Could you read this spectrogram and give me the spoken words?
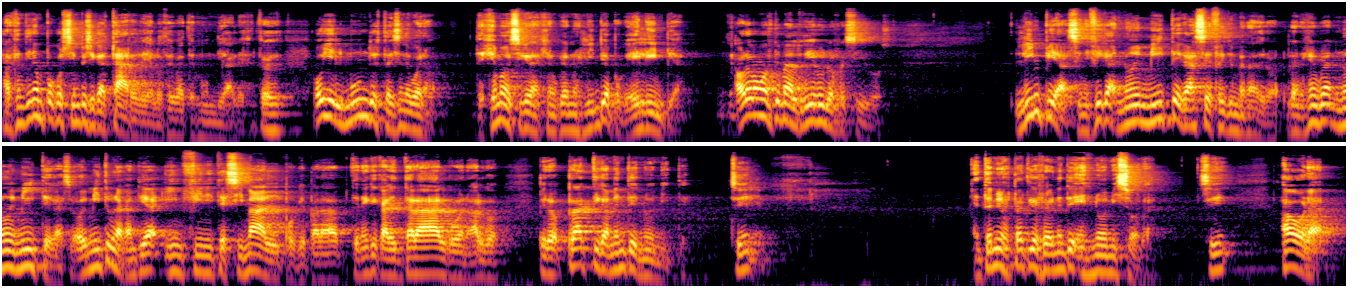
Argentina un poco siempre llega tarde a los debates mundiales. Entonces, hoy el mundo está diciendo, bueno, dejemos de decir que la energía nuclear no es limpia porque es limpia. Ahora vamos al tema del riesgo y los residuos. Limpia significa no emite gases de efecto invernadero. La energía nuclear no emite gases, o emite una cantidad infinitesimal, porque para tener que calentar algo, bueno, algo, pero prácticamente no emite. ¿sí? En términos prácticos realmente es no emisora. ¿sí? Ahora,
